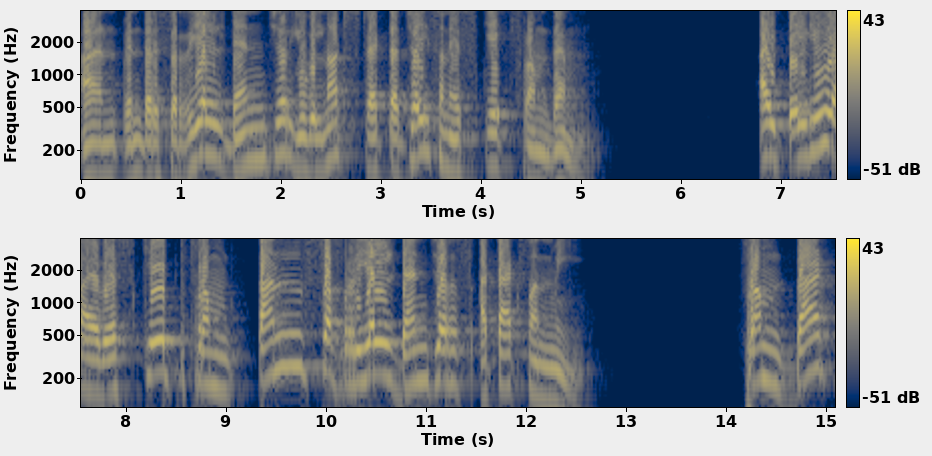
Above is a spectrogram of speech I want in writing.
And when there is a real danger, you will not strategize and escape from them. I tell you, I have escaped from tons of real dangerous attacks on me. From that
